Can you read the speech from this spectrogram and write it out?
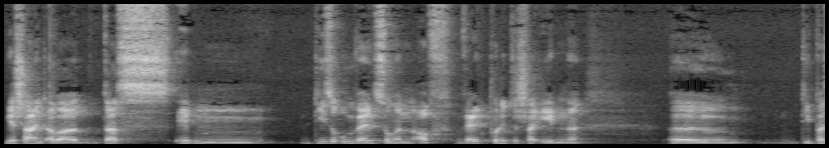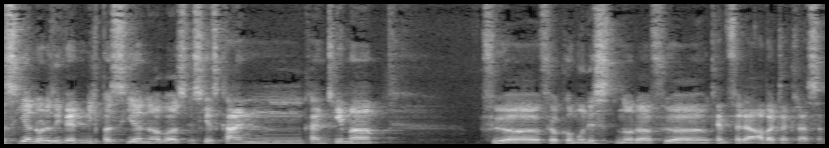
mir scheint aber, dass eben diese Umwälzungen auf weltpolitischer Ebene, äh, die passieren oder sie werden nicht passieren, aber es ist jetzt kein, kein Thema für, für Kommunisten oder für Kämpfe der Arbeiterklasse.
